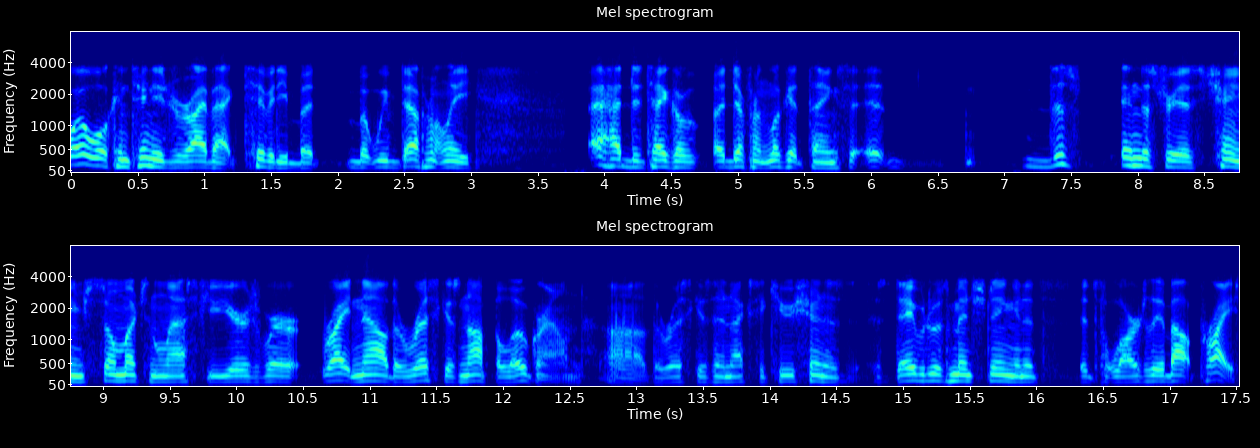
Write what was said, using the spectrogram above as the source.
oil will continue to drive activity, but but we've definitely had to take a, a different look at things. It, this industry has changed so much in the last few years where right now the risk is not below ground. Uh, the risk is in execution, as, as David was mentioning, and it's it's largely about price.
